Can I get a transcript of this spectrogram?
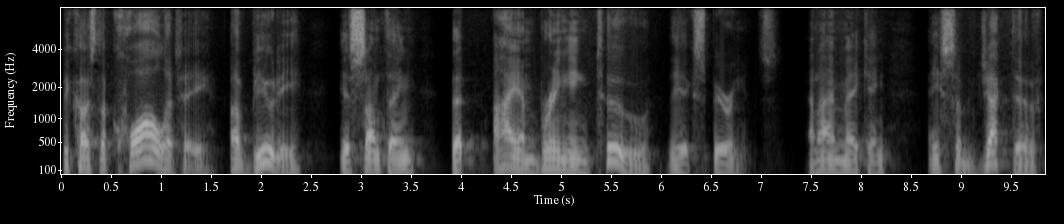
Because the quality of beauty is something that I am bringing to the experience, and I'm making a subjective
